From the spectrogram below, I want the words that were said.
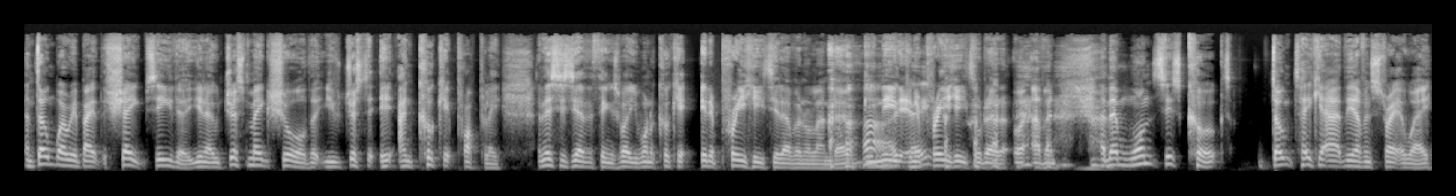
and don't worry about the shapes either. You know, just make sure that you've just and cook it properly. And this is the other thing as well. You want to cook it in a preheated oven, Orlando. You need it in a preheated oven, and then once it's cooked, don't take it out of the oven straight away.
